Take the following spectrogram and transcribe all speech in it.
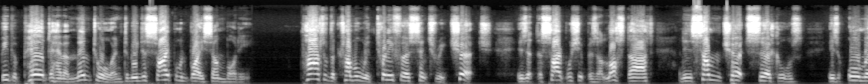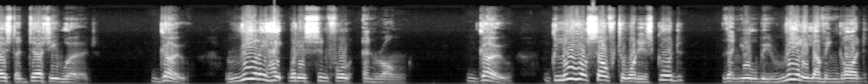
Be prepared to have a mentor and to be discipled by somebody. Part of the trouble with 21st century church is that discipleship is a lost art and in some church circles is almost a dirty word. Go really hate what is sinful and wrong. Go, glue yourself to what is good, then you will be really loving God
